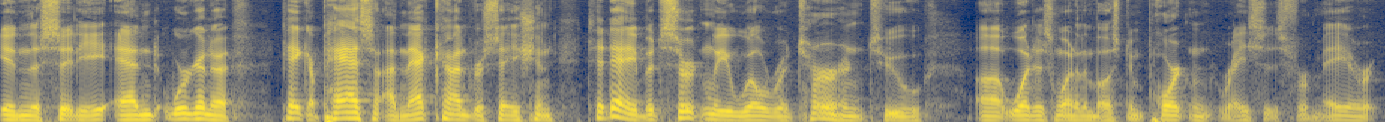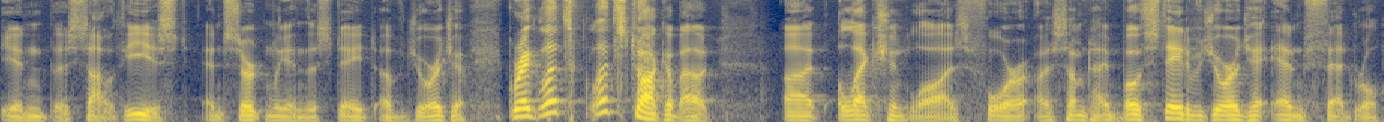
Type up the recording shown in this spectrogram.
in the city. And we're going to take a pass on that conversation today, but certainly we'll return to uh, what is one of the most important races for mayor in the Southeast and certainly in the state of Georgia. Greg, let's let's talk about uh, election laws for uh, some time, both state of Georgia and federal.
